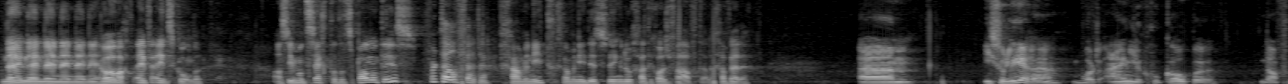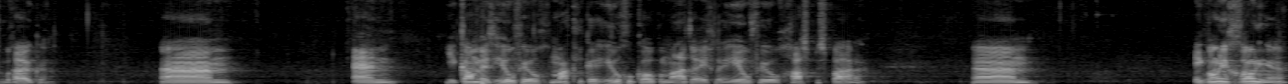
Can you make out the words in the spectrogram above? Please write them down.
Nee, nee, nee, nee, nee, nee. Oh, wacht, even één seconde. Als iemand zegt dat het spannend is, Vertel verder. gaan we niet, gaan we niet dit soort dingen doen. Gaat hij gewoon zijn verhaal vertellen. Ga verder. Ehm, isoleren wordt eindelijk goedkoper dan verbruiken. Ehm, en je kan met heel veel gemakkelijke, heel goedkope maatregelen heel veel gas besparen. Ehm, ik woon in Groningen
